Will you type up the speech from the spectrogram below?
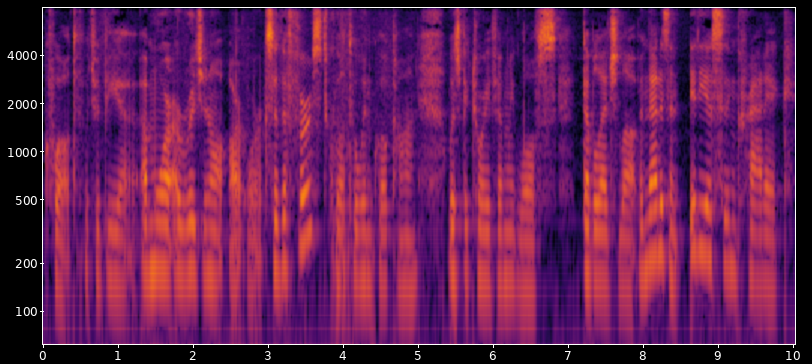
quilt, which would be a, a, more original artwork. So the first quilt to win QuiltCon was Victoria Findlay Wolfe's Double Edged Love, and that is an idiosyncratic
